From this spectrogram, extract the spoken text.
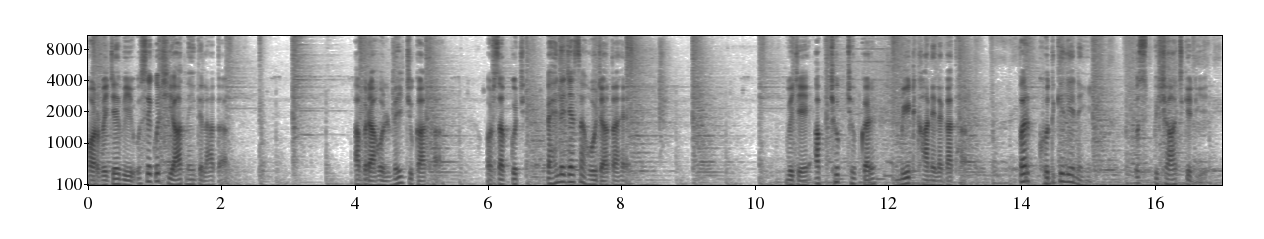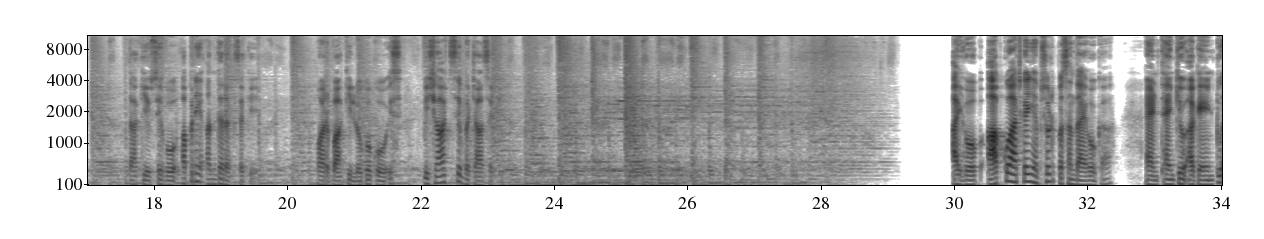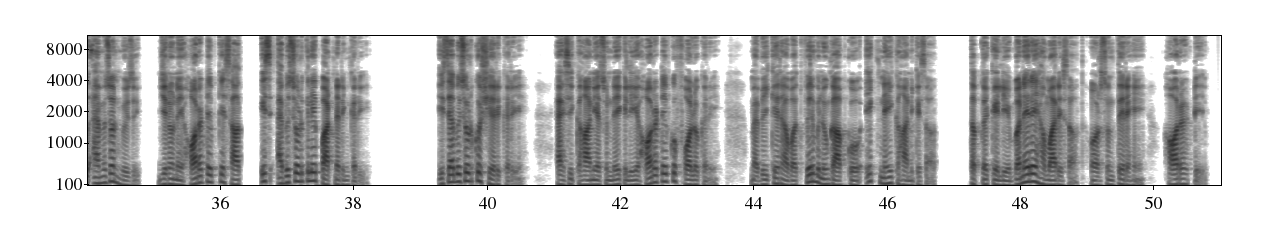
और विजय भी उसे कुछ याद नहीं दिलाता। अब राहुल मिल चुका था, और सब कुछ पहले जैसा हो जाता है। विजय अब छुप छुप कर मीट खाने लगा था, पर खुद के लिए नहीं, उस पिशाच के लिए, ताकि उसे वो अपने अंदर रख सके, और बाकी लोगों को इस पिशाच से बचा सके। आई होप आपको आज का ये एपिसोड पसंद आया होगा। And thank you again to Amazon music जिन्होंने हॉरर टिप के साथ इस एपिसोड के लिए पार्टनरिंग करी। इस एपिसोड को शेयर करें। ऐसी कहानियाँ सुनने के लिए हॉरर टिप को फॉलो करें। मैं वीके रावत फिर मिलूँगा आपको एक नई कहानी के साथ। तब तक के लिए बने रहे हमारे साथ और सुनते रहें हॉरर टेप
